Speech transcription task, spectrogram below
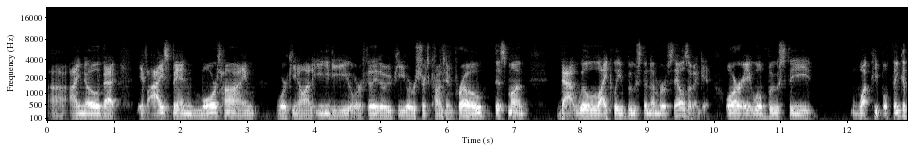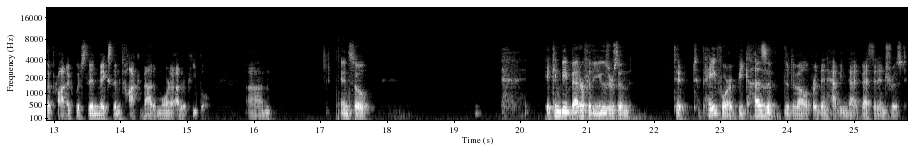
Uh, I know that if I spend more time working on EDD or AffiliateWP or Restrict Content Pro this month, that will likely boost the number of sales that I get, or it will boost the what people think of the product, which then makes them talk about it more to other people. Um, and so it can be better for the users and to, to pay for it because of the developer then having that vested interest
